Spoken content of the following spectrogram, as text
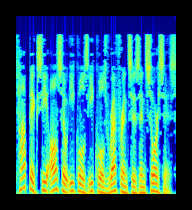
Topic see also equals equals References and sources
